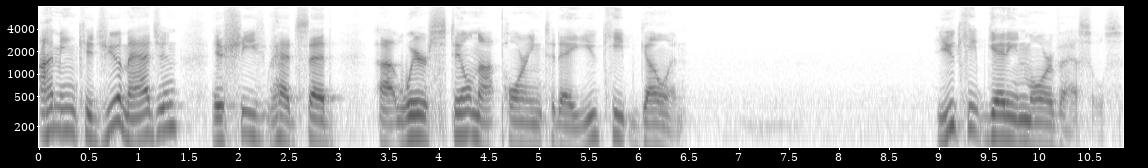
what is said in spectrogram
I mean, could you imagine if she had said, uh, We're still not pouring today. You keep going. You keep getting more vessels.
